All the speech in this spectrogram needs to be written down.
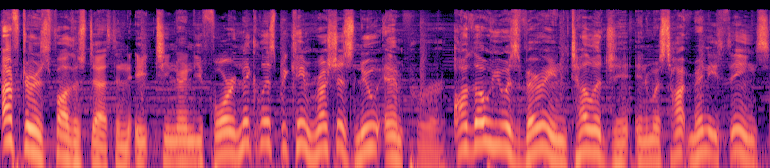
After his father's death in 1894, Nicholas became Russia's new emperor. Although he was very intelligent and was taught many things,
